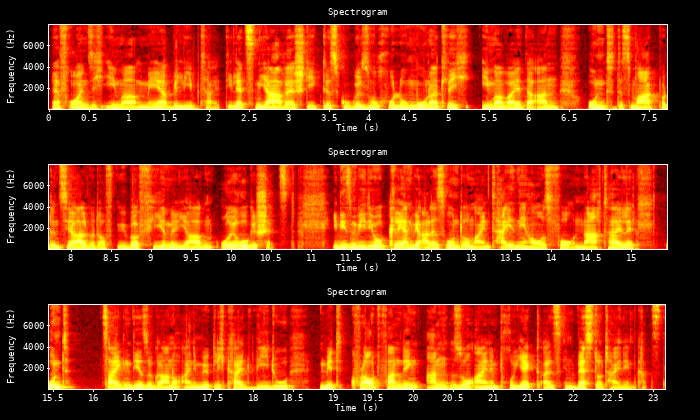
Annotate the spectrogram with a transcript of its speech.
erfreuen sich immer mehr Beliebtheit. Die letzten Jahre stieg das Google-Suchvolumen monatlich immer weiter an und das Marktpotenzial wird auf über 4 Milliarden Euro geschätzt. In diesem Video klären wir alles rund um ein Tiny House, Vor- und Nachteile und zeigen dir sogar noch eine Möglichkeit, wie du mit Crowdfunding an so einem Projekt als Investor teilnehmen kannst.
